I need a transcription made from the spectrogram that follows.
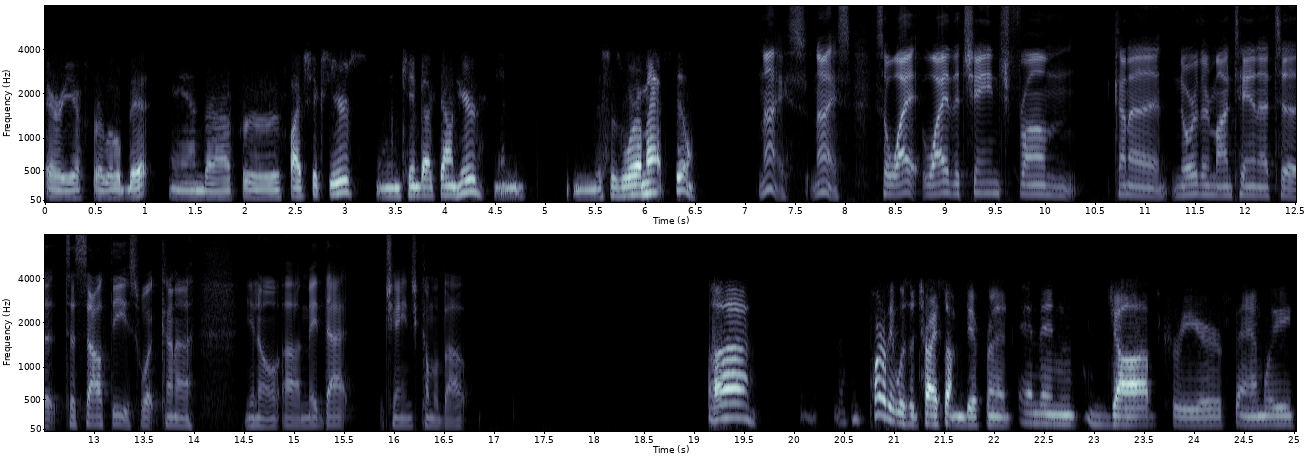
area for a little bit, and uh, for five six years, and then came back down here, and, and this is where I'm at still. Nice, nice. So why why the change from kind of northern Montana to to southeast? What kind of you know uh, made that change come about? Uh, part of it was to try something different, and then job, career, family.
